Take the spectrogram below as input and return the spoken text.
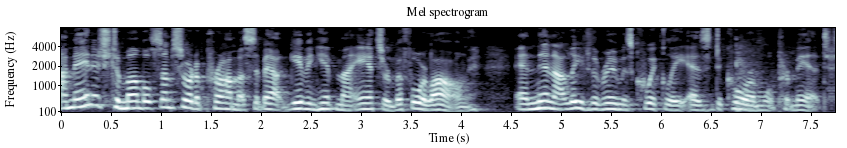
I manage to mumble some sort of promise about giving him my answer before long, and then I leave the room as quickly as decorum will permit.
